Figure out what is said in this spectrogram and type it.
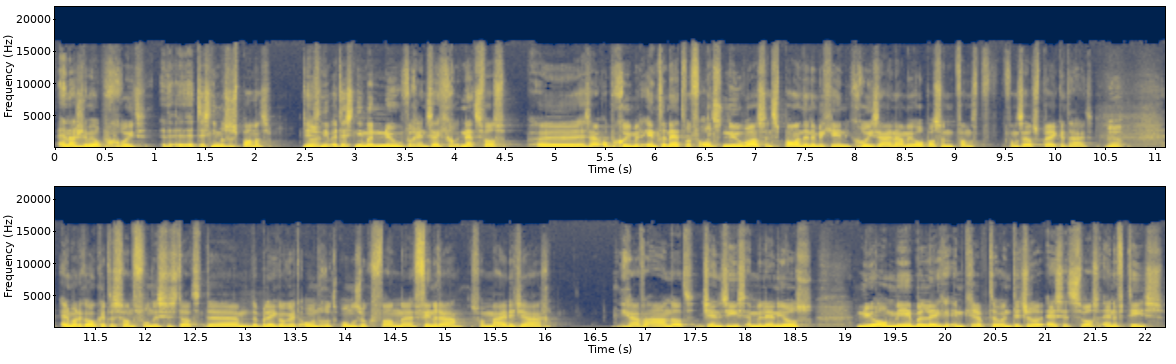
en als je ermee opgroeit, het, het is niet meer zo spannend. Het is, niet, het is niet meer nieuw voor hen. Zij net zoals eh, zij opgroeien met internet, wat voor ons nieuw was en spannend in het begin, groeien zij nou mee op als een van, vanzelfsprekendheid. Ja. En wat ik ook interessant vond, is, is dat de, er bleek ook uit onderzoek- onderzoek van eh, FINRA, dat is van mei dit jaar. Gaven aan dat Gen Z's en millennials nu al meer beleggen in crypto en digital assets zoals NFT's.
